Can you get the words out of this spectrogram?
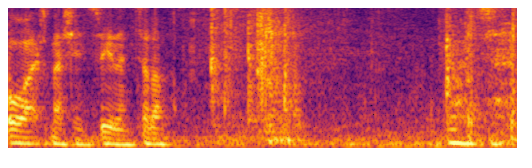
All right, smashing. See you then. Ta-da. Right.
